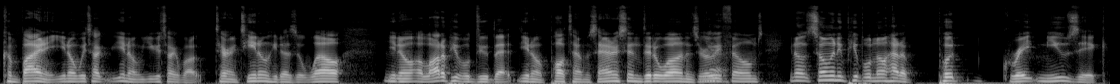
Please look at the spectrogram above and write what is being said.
combine it. You know, we talk, you know, you could talk about Tarantino, he does it well. You know, a lot of people do that. You know, Paul Thomas Anderson did it well in his early Yeah. films. You know, so many people know how to put great music.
